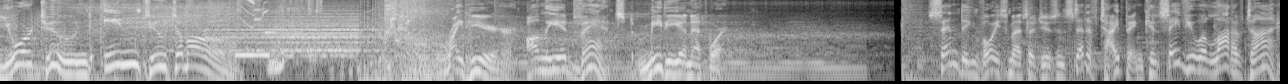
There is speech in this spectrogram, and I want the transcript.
You're tuned into tomorrow. Right here on the Advanced Media Network. Sending voice messages instead of typing can save you a lot of time.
